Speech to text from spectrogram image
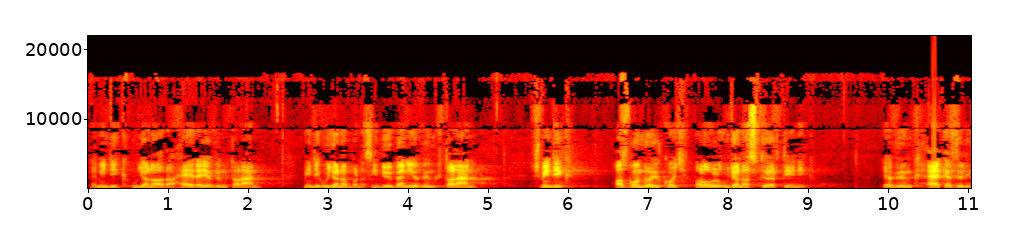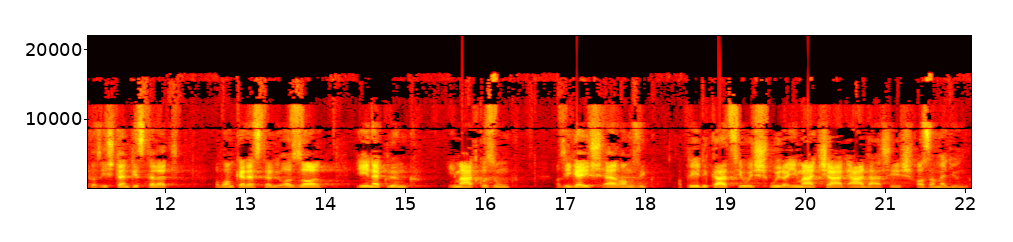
de mindig ugyanarra a helyre jövünk talán, mindig ugyanabban az időben jövünk talán, és mindig azt gondoljuk, hogy valahol ugyanaz történik. Jövünk, elkezdődik az Isten tisztelet, ha van keresztelő azzal, éneklünk, imádkozunk, az ige is elhangzik, a prédikáció is újra imádság, áldás és hazamegyünk.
